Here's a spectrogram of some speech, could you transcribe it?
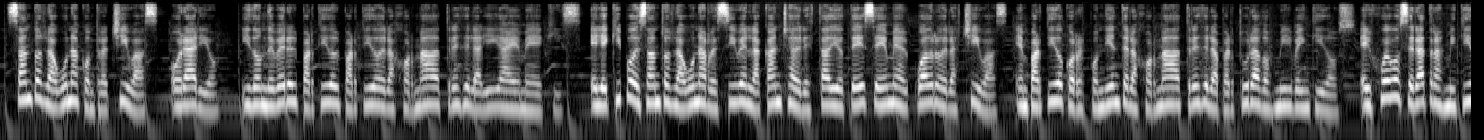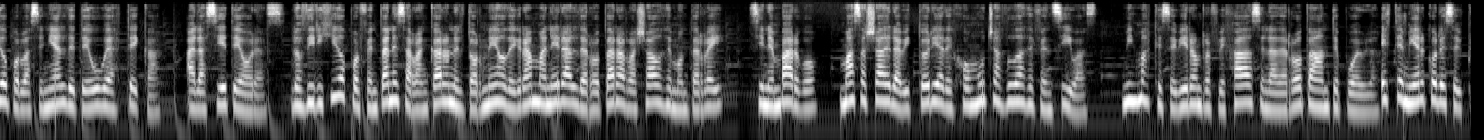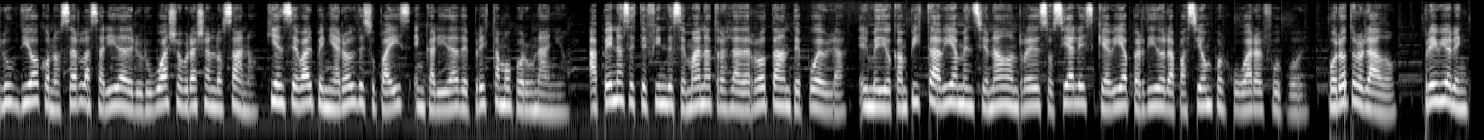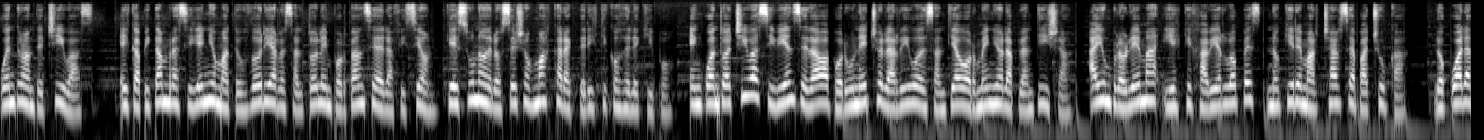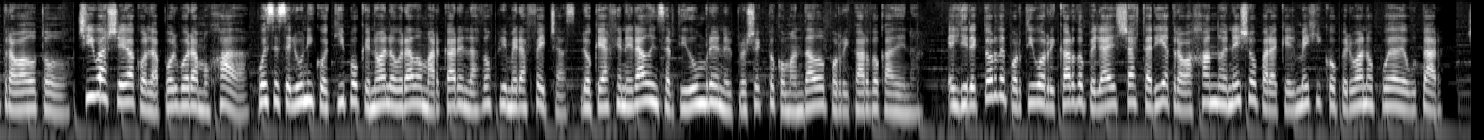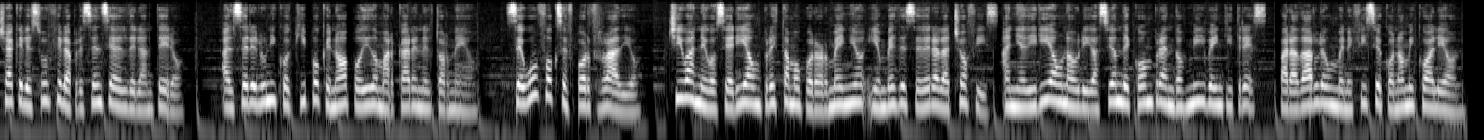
Santos Laguna contra Chivas, horario, y donde ver el partido el partido de la jornada 3 de la Liga MX. El equipo de Santos Laguna recibe en la cancha del estadio TSM al cuadro de las Chivas, en partido correspondiente a la jornada 3 de la Apertura 2022. El juego será transmitido por la señal de TV Azteca, a las 7 horas. Los dirigidos por Fentanes arrancaron el torneo de gran manera al derrotar a Rayados de Monterrey, sin embargo, más allá de la victoria dejó muchas dudas defensivas, mismas que se vieron reflejadas en la derrota ante Puebla. Este miércoles el club dio a conocer la salida del uruguayo Brian Lozano, quien se va al Peñarol de su país en calidad de préstamo por un año. Apenas este fin de semana tras la derrota ante Puebla, el mediocampista había mencionado en redes sociales que había perdido la pasión por jugar al fútbol. Por otro lado, previo al encuentro ante Chivas, el capitán brasileño Mateus Doria resaltó la importancia de la afición, que es uno de los sellos más característicos del equipo. En cuanto a Chivas, si bien se daba por un hecho el arribo de Santiago Ormeño a la plantilla, hay un problema y es que Javier López no quiere marcharse a Pachuca, lo cual ha trabado todo. Chivas llega con la pólvora mojada, pues es el único equipo que no ha logrado marcar en las dos primeras fechas, lo que ha generado incertidumbre en el proyecto comandado por Ricardo Cadena. El director deportivo Ricardo Peláez ya estaría trabajando en ello para que el México peruano pueda debutar, ya que le surge la presencia del delantero, al ser el único equipo que no ha podido marcar en el torneo. Según Fox Sports Radio, Chivas negociaría un préstamo por Ormeño y en vez de ceder a la Chofis, añadiría una obligación de compra en 2023 para darle un beneficio económico a León.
